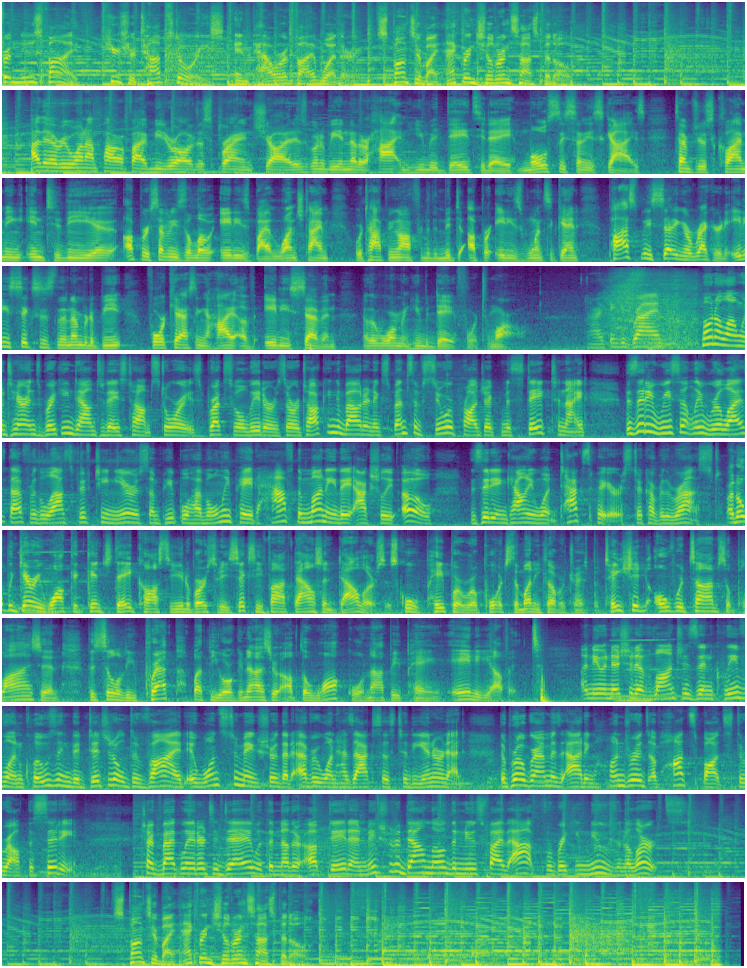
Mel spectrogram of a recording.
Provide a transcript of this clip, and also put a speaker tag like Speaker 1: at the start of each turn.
Speaker 1: From News 5, here's your top stories and Power of 5 weather. Sponsored by Akron Children's Hospital.
Speaker 2: Hi there, everyone. I'm Power 5 meteorologist Brian Shaw. It is going to be another hot and humid day today. Mostly sunny skies. Temperatures climbing into the uh, upper 70s to low 80s by lunchtime. We're topping off into the mid to upper 80s once again, possibly setting a record. 86 is the number to beat, forecasting a high of 87. Another warm and humid day for tomorrow.
Speaker 3: All right, thank you, Brian. Mona Longwood Terrans breaking down today's top stories. Brecksville leaders are talking about an expensive sewer project mistake tonight. The city recently realized that for the last 15 years, some people have only paid half the money they actually owe. The city and county want taxpayers to cover the rest.
Speaker 4: An open carry walk Kent State cost the university $65,000. The school paper reports the money covered transportation, overtime, supplies, and facility prep, but the organizer of the walk will not be paying any of it.
Speaker 3: A new initiative launches in Cleveland, closing the digital divide. It wants to make sure that everyone has access to the internet. The program is adding hundreds of hotspots throughout the city. Check back later today with another update and make sure to download the News 5 app for breaking news and alerts.
Speaker 1: Sponsored by Akron Children's Hospital.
